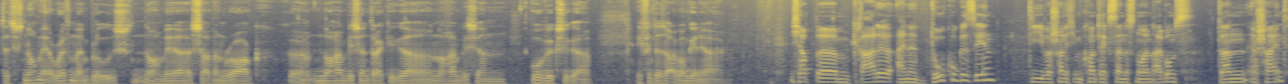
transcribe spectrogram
das ist noch mehr Rhythm and Blues, noch mehr Southern Rock, äh, noch ein bisschen dreckiger, noch ein bisschen urwüchsiger. Ich finde das Album genial. Ich habe ähm, gerade eine Doku gesehen, die wahrscheinlich im Kontext seines neuen Albums dann erscheint.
